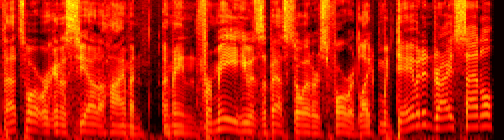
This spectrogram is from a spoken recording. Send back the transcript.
that's what we're going to see out of Hyman, I mean, for me, he was the best Oilers forward. Like McDavid and Draisaitl,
